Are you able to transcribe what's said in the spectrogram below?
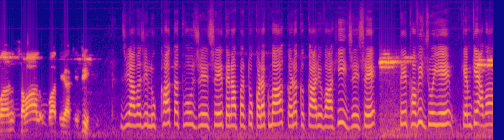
પણ સવાલ ઊભા થયા છે. જી. જે, આવા જે લુખ્ખા તત્વો જે છે તેના પર તો કડકમાં કડક કાર્યવાહી જે છે તે થવી જોઈએ. કેમ કે આવા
